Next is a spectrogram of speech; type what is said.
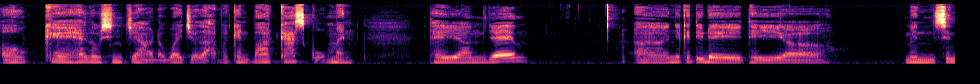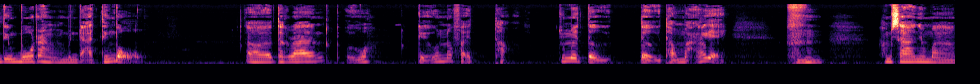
Ok, hello xin chào đã quay trở lại với kênh podcast của mình. Thì um, yeah, uh, những cái tiêu đề thì uh, mình xin tuyên bố rằng mình đã tiến bộ. Uh, Thật ra, uh, kiểu nó phải th- chúng nó tự tự thỏa mãn vậy? Không sao nhưng mà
